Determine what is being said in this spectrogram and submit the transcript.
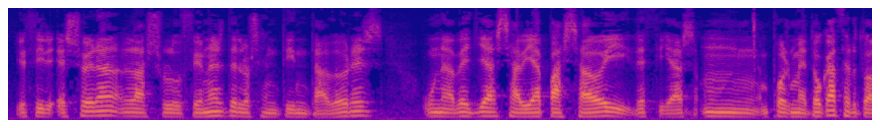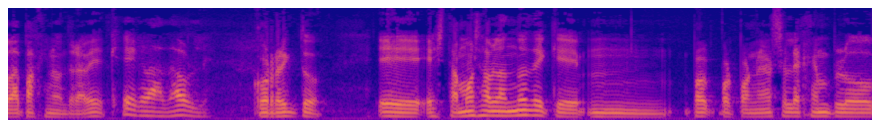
Es decir, eso eran las soluciones de los entintadores una vez ya se había pasado y decías, "Mm, pues me toca hacer toda la página otra vez. Qué agradable. Correcto. Eh, estamos hablando de que, mm, por, por poneros el ejemplo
